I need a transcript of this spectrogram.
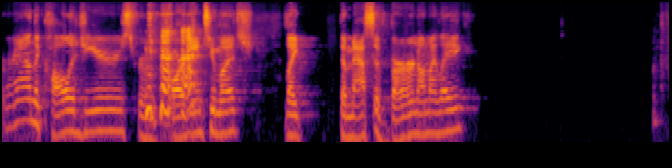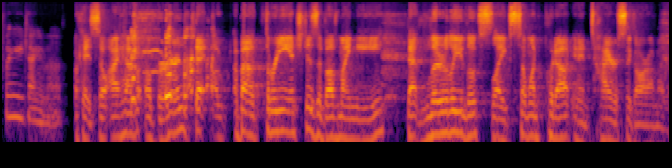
around the college years from partying too much, like the massive burn on my leg. What the fuck are you talking about? Okay, so I have a burn that uh, about three inches above my knee that literally looks like someone put out an entire cigar on my leg.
